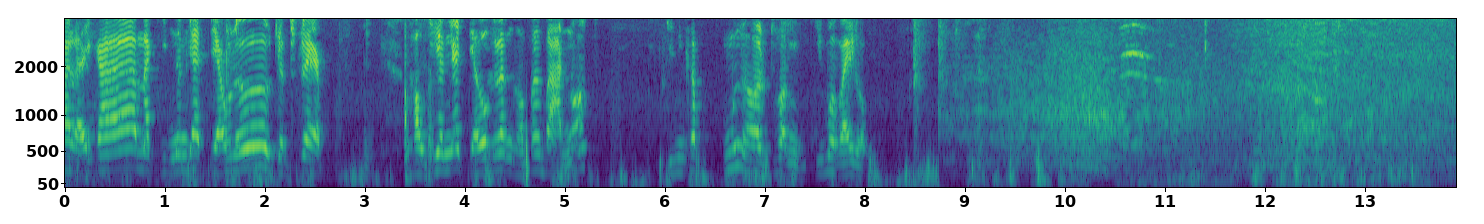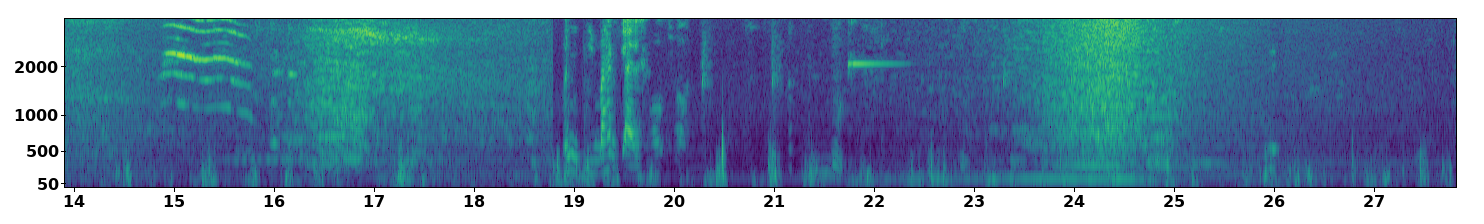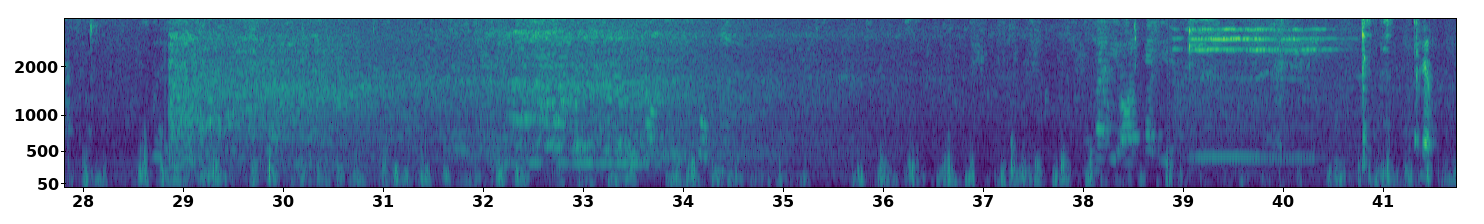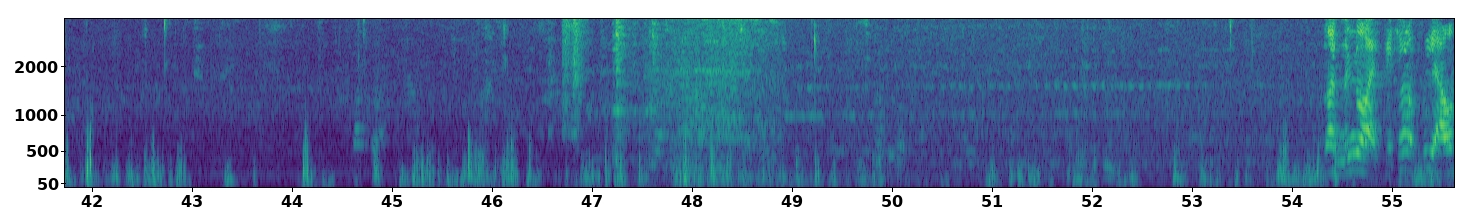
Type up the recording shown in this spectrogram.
าไหลค่ะมากินน้ำยาแจ่วเลยแซ่บเขาเชียงยาแจ่วกำลังเขาไปบานเนาะกินครับเมื้อเอาทอนกินบ่ไหวหรอกมันกินบ้านใจ gần nó nổi cái chỗ là phiêu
